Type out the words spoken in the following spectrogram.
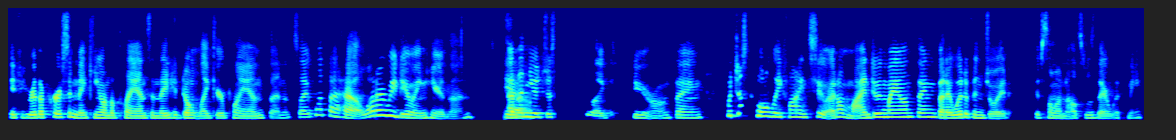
If you're the person making all the plans and they don't like your plans, then it's like, what the hell? What are we doing here then? Yeah. And then you just like do your own thing, which is totally fine too. I don't mind doing my own thing, but I would have enjoyed if someone else was there with me.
